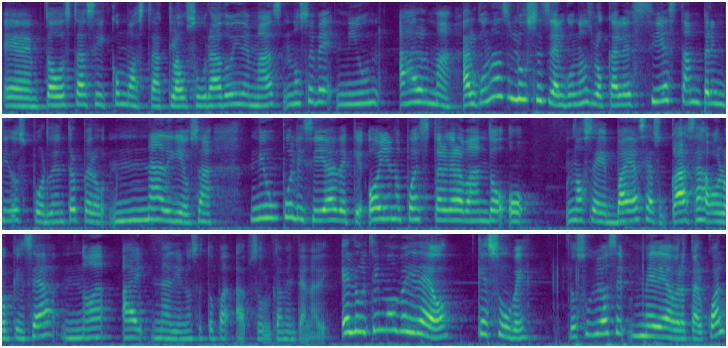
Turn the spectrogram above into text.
Em, todo está así como hasta clausurado y demás, no se ve ni un alma. Algunas luces de algunos locales sí están prendidos por dentro, pero nadie, o sea, ni un policía de que, oye, no puedes estar grabando o no sé, váyase a su casa o lo que sea, no hay nadie, no se topa absolutamente a nadie. El último video que sube, lo subió hace media hora tal cual,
